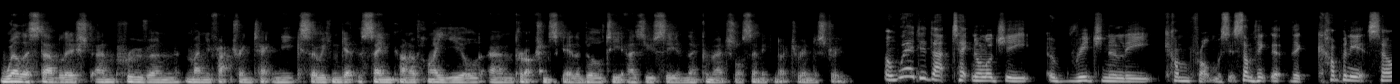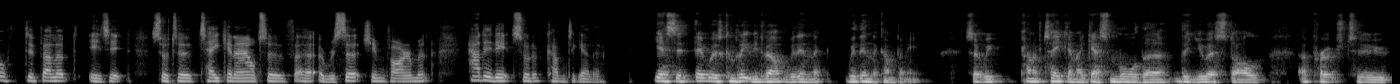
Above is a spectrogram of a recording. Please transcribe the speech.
well established and proven manufacturing techniques so we can get the same kind of high yield and production scalability as you see in the conventional semiconductor industry. And where did that technology originally come from? Was it something that the company itself developed? Is it sort of taken out of a, a research environment? How did it sort of come together? Yes, it, it was completely developed within the within the company. So we've kind of taken, I guess, more the the US style approach to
